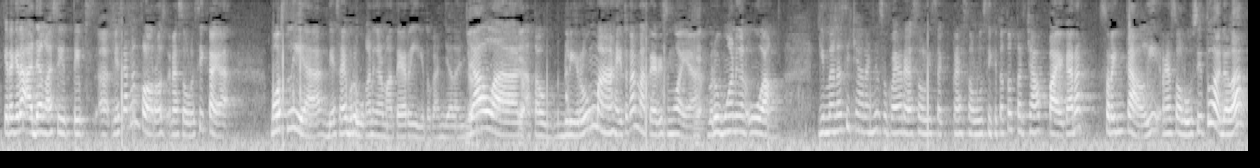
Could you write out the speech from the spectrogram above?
kira-kira ada nggak sih tips? eh, biasanya kan kalau res- resolusi kayak mostly ya, biasanya berhubungan dengan materi gitu kan, jalan-jalan Ya, ya. atau beli rumah itu kan materi semua ya, Ya. berhubungan dengan uang. Gimana sih caranya supaya resolusi resolusi kita tuh tercapai? Karena sering kali resolusi itu adalah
